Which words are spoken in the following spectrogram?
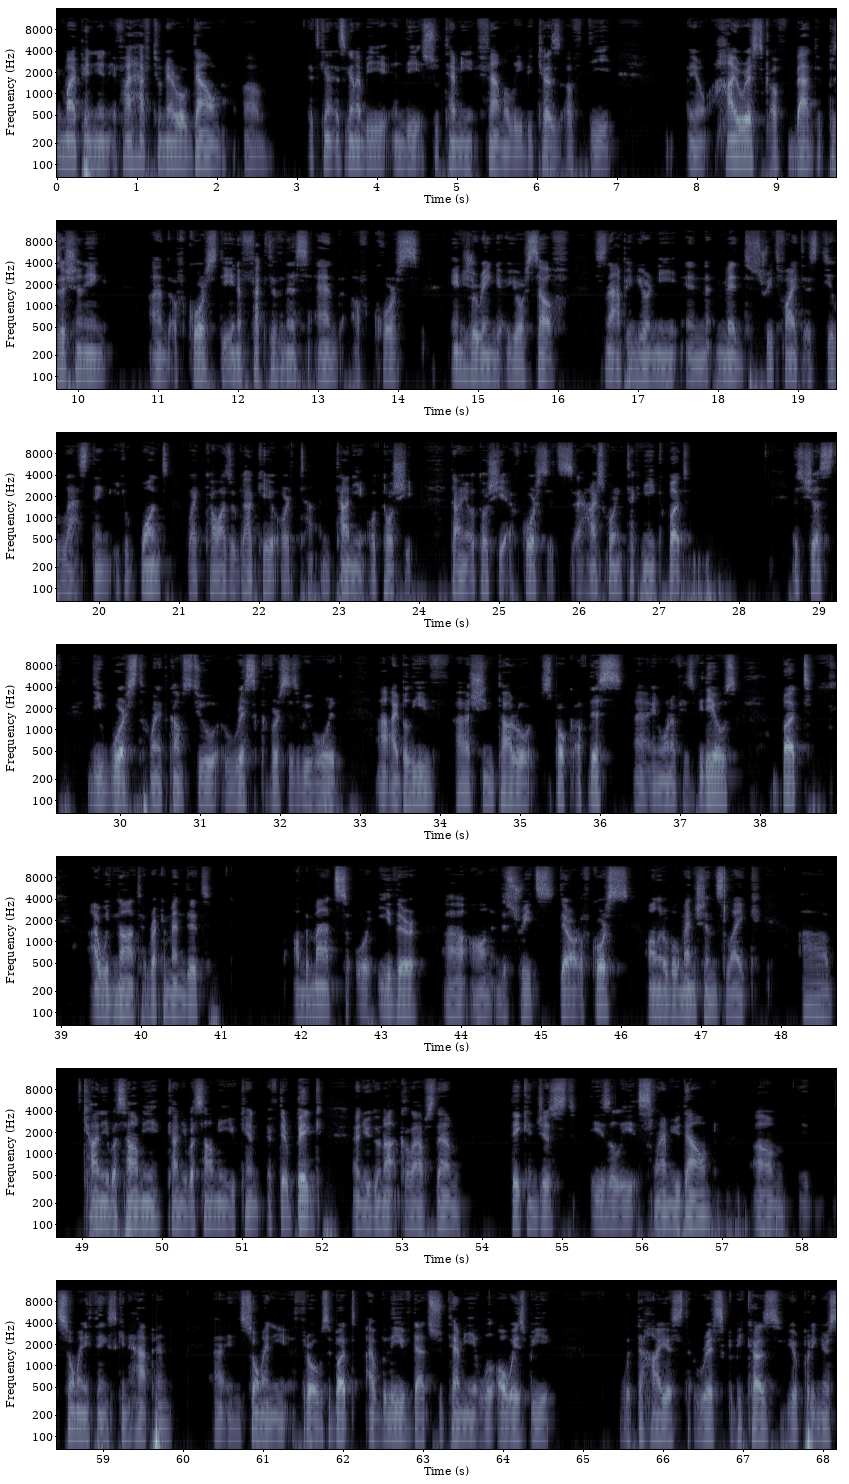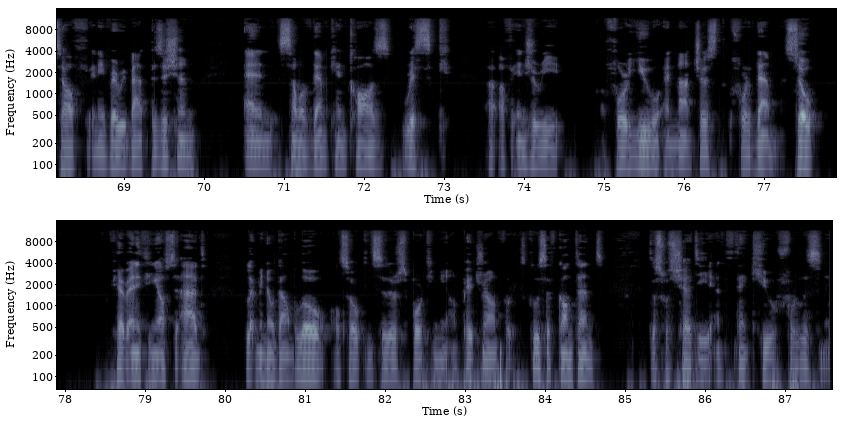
in my opinion if i have to narrow down um, it's gonna be in the Sutemi family because of the you know high risk of bad positioning and of course the ineffectiveness and of course injuring yourself. Snapping your knee in mid street fight is the last thing you want like kawazugake or tani otoshi. Tani otoshi of course it's a high scoring technique but it's just the worst when it comes to risk versus reward uh, I believe uh, Shintaro spoke of this uh, in one of his videos, but I would not recommend it on the mats or either uh, on the streets. There are, of course, honorable mentions like uh, Kani Basami. Kani Basami, you can, if they're big and you do not collapse them, they can just easily slam you down. Um, it, so many things can happen uh, in so many throws. But I believe that Sutemi will always be with the highest risk because you're putting yourself in a very bad position and some of them can cause risk uh, of injury for you and not just for them. So if you have anything else to add, let me know down below. Also consider supporting me on Patreon for exclusive content. This was Shadi and thank you for listening.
